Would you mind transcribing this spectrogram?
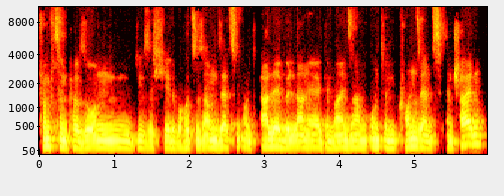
15 Personen, die sich jede Woche zusammensetzen und alle Belange gemeinsam und im Konsens entscheiden.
